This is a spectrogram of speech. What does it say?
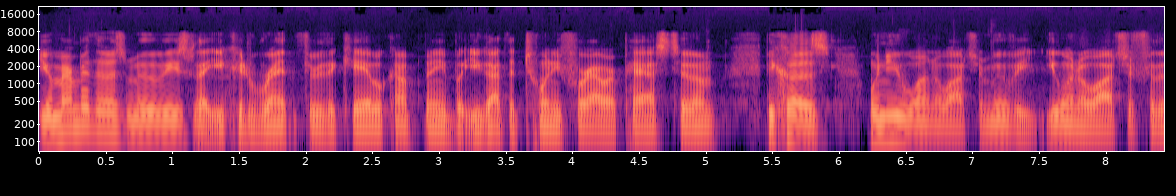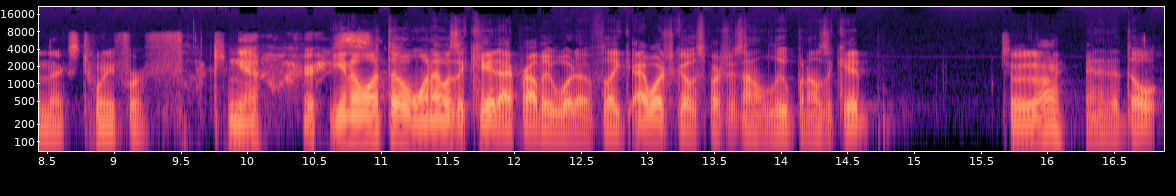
You remember those movies that you could rent through the cable company, but you got the 24 hour pass to them? Because when you want to watch a movie, you want to watch it for the next 24 fucking hours. You know what though? When I was a kid, I probably would have. Like I watched Ghostbusters on a loop when I was a kid So did I. and an adult.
